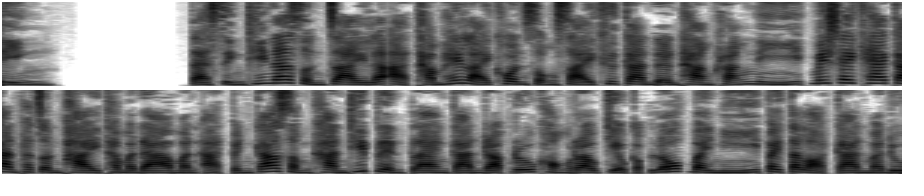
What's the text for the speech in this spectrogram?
ริง ๆแต่สิ่งที่น่าสนใจและอาจทำให้หลายคนสงสัยคือการเดินทางครั้งนี้ ไม่ใช่แค่การผจญภัยธรรมดามันอาจเป็นก้าวสำคัญที่เปลี่ยนแปลงการรับรู้ของเราเกี่ยวกับโลกใบนี้ ไปตลอดการมาดู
